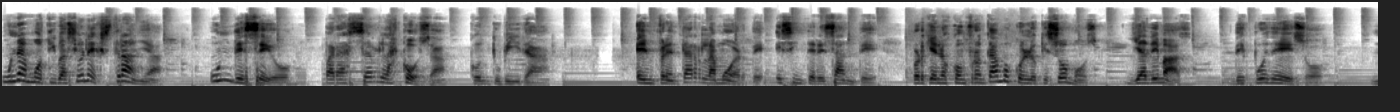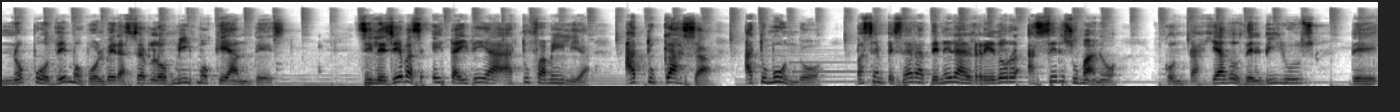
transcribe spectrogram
una motivación extraña, un deseo para hacer las cosas con tu vida. Enfrentar la muerte es interesante porque nos confrontamos con lo que somos y además, después de eso, no podemos volver a ser los mismos que antes. Si le llevas esta idea a tu familia, a tu casa, a tu mundo, vas a empezar a tener alrededor a seres humanos contagiados del virus de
